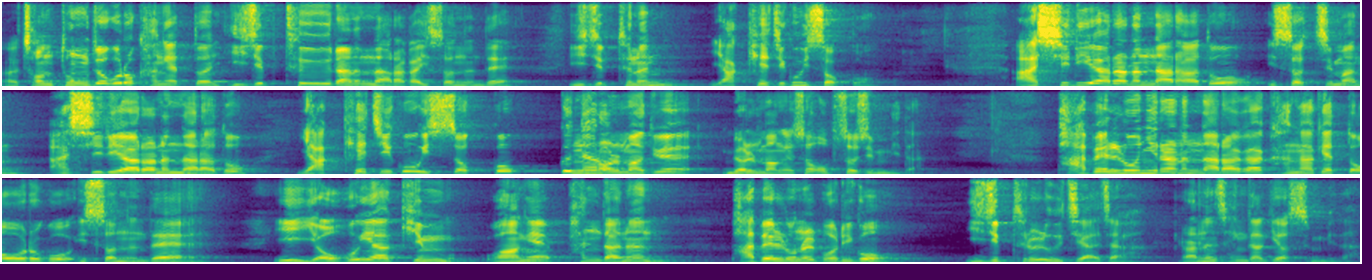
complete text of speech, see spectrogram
어, 전통적으로 강했던 이집트라는 나라가 있었는데 이집트는 약해지고 있었고 아시리아라는 나라도 있었지만 아시리아라는 나라도 약해지고 있었고 끝내 얼마 뒤에 멸망해서 없어집니다. 바벨론이라는 나라가 강하게 떠오르고 있었는데 이 여호야 김 왕의 판단은 바벨론을 버리고 이집트를 의지하자라는 생각이었습니다.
